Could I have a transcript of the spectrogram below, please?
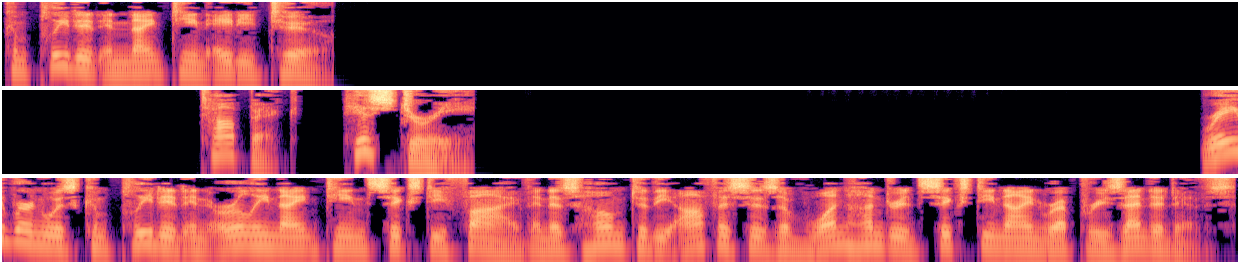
completed in 1982. Topic: History Rayburn was completed in early 1965 and is home to the offices of 169 representatives.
